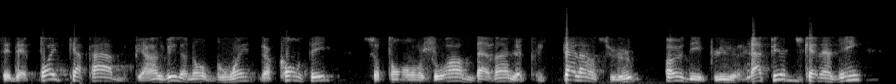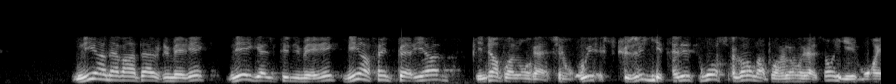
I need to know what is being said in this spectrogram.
c'est de pas être capable, puis enlever le nom de Drouin, de compter sur ton joueur d'avant le plus talentueux, un des plus rapides du Canadien, ni en avantage numérique, ni égalité numérique, ni en fin de période, puis ni en prolongation. Oui, excusez, il est allé trois secondes en prolongation, il est moins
